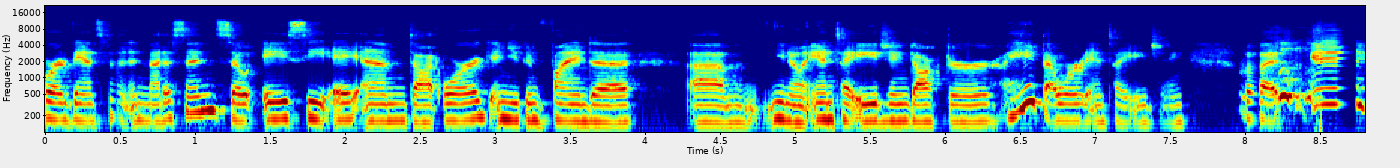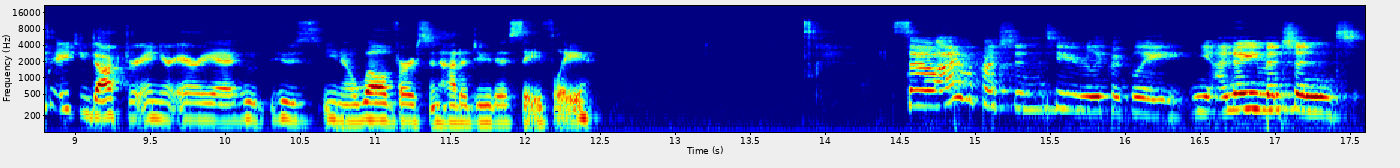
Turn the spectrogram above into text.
for Advancement in Medicine, so acam.org, and you can find a um, you know anti-aging doctor. I hate that word anti-aging, but anti-aging doctor in your area who, who's you know well versed in how to do this safely. So I have a question too, really quickly. I know you mentioned,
